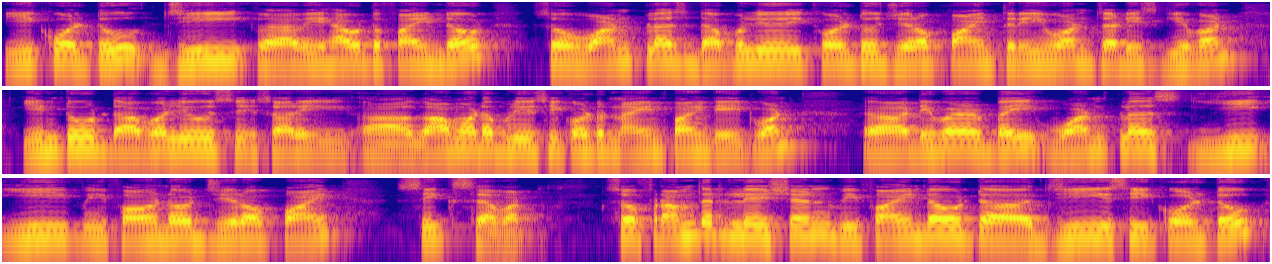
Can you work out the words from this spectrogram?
equal to G uh, we have to find out. So 1 plus W equal to 0.31 that is given into W sorry uh, gamma W is equal to 9.81 uh, divided by 1 plus E, E we found out 0.67. So from that relation we find out uh, G is equal to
